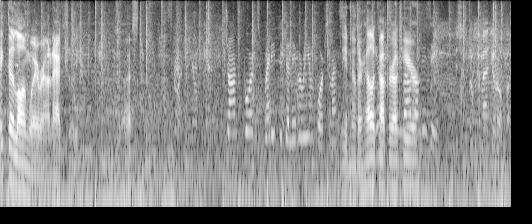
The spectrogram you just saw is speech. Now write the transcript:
Take the long way around, actually. So that's- Scorpio here. Transports ready to deliver reinforcements. Need another helicopter out here. inbound on DZ. This is Troop Command Europa.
